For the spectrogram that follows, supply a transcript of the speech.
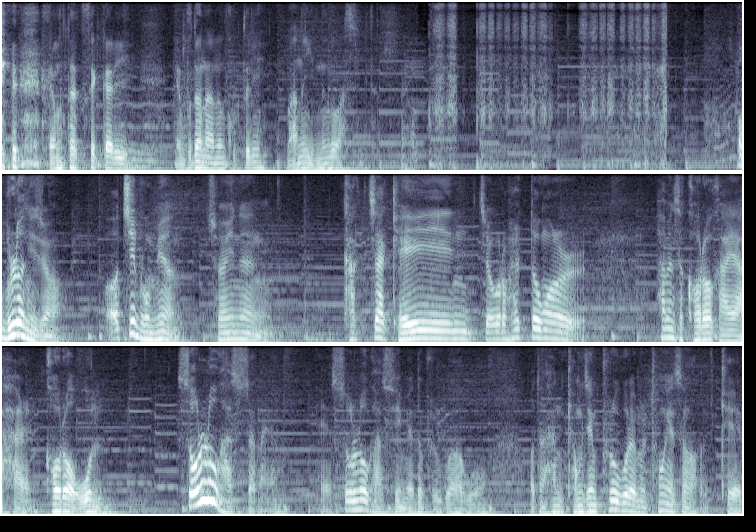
영탁 색깔이 묻어나는 곡들이 많이 있는 것 같습니다. 네. 어, 물론이죠. 어찌 보면 저희는 각자 개인적으로 활동을 하면서 걸어가야 할, 걸어온 솔로 가수잖아요. 예, 솔로 가수임에도 불구하고 어떤 한 경쟁 프로그램을 통해서 이렇게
